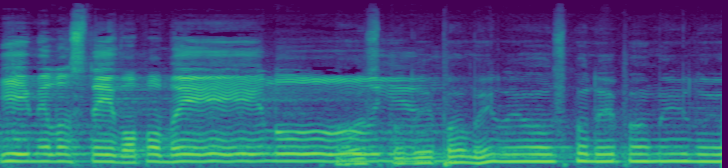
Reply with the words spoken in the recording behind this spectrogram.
і милостиво помилуй. Господи, помилуй, Господи, помилуй,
